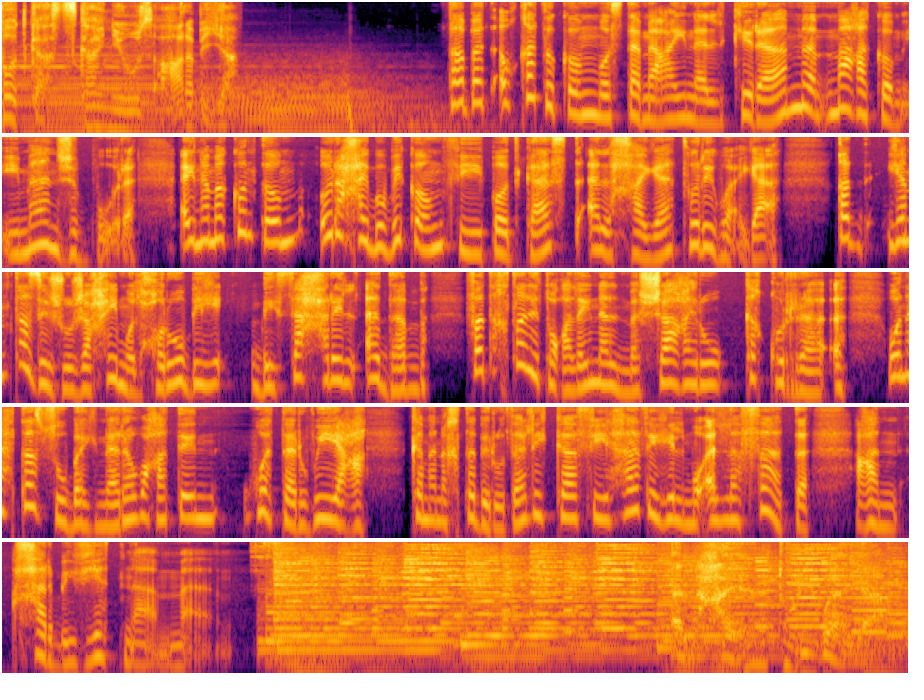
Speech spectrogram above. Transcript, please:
بودكاست سكاي نيوز عربية. طابت أوقاتكم مستمعينا الكرام معكم إيمان جبور. أينما كنتم أرحب بكم في بودكاست الحياة رواية. قد يمتزج جحيم الحروب بسحر الأدب فتختلط علينا المشاعر كقراء ونهتز بين روعة وترويع. كما نختبر ذلك في هذه المؤلفات عن حرب فيتنام. الحياة رواية.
